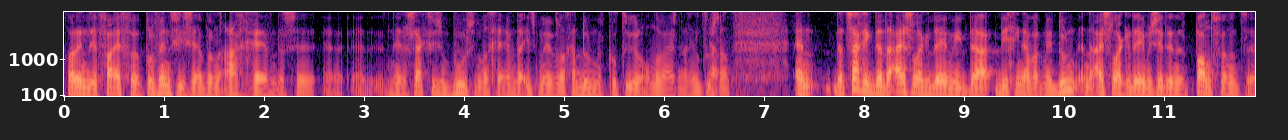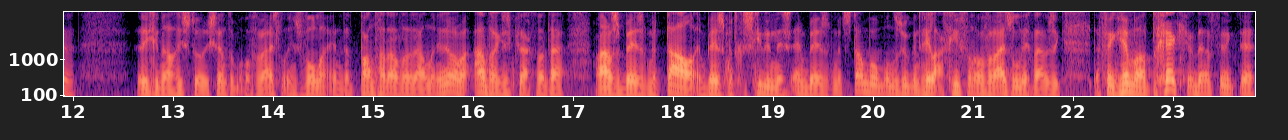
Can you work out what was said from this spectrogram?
Waarin de vijf eh, provincies hebben aangegeven dat ze eh, eh, Neder-Saxisch een boost willen geven. Daar iets mee willen gaan doen met cultuur en onderwijs naar de hele toestand. En dat zag ik dat de IJsselacademie, daar, die ging daar wat mee doen. En de IJsselacademie zit in het pand van het... eh, Regionaal Historisch Centrum Overijssel in Zwolle. En dat pand had altijd al een enorme aantrekkingskracht. Want daar waren ze bezig met taal en bezig met geschiedenis en bezig met stamboomonderzoek. Het hele archief van Overijssel ligt daar. Dus ik, dat vind ik helemaal te gek. Dat vind ik, eh,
